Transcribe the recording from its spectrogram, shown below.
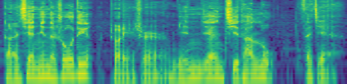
感谢您的收听，这里是民间奇谈录，再见。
